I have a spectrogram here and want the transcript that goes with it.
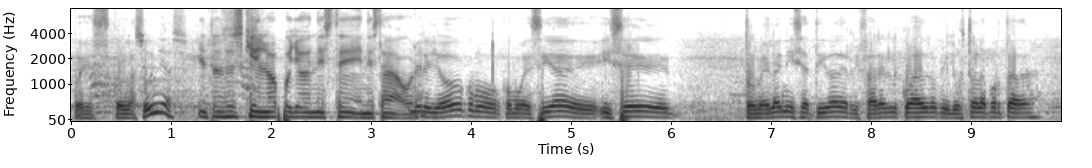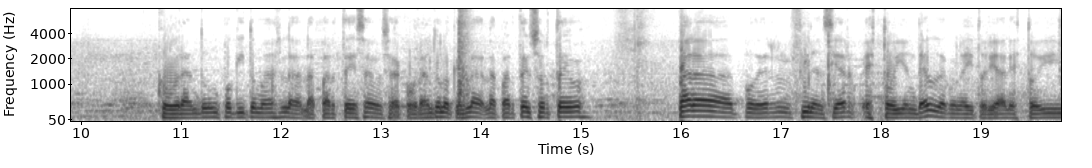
pues con las uñas. Entonces, ¿quién lo apoyó en, este, en esta obra? Mire, yo como, como decía, eh, hice, tomé la iniciativa de rifar el cuadro que ilustra la portada cobrando un poquito más la, parte esa, o sea, cobrando lo que es la, la parte del sorteo para poder financiar. Estoy en deuda con la editorial, estoy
